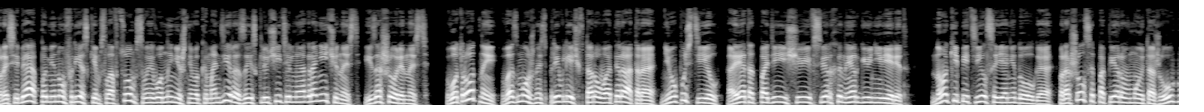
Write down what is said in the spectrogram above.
Про себя, помянув резким словцом своего нынешнего командира за исключительную ограниченность и зашоренность. Вот Ротный возможность привлечь второго оператора не упустил, а этот поди еще и в сверхэнергию не верит. Но кипятился я недолго. Прошелся по первому этажу,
